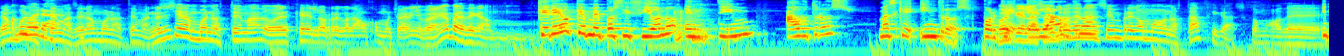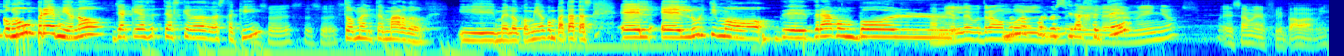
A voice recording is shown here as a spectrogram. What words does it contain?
Eran ¿Cómo buenos era? temas, eran buenos temas. No sé si eran buenos temas o es que los recordamos con mucho cariño, pero a mí me parece que eran... Creo que me posiciono en team outros más que intros. Porque, Porque las otras outro... eran siempre como nostálgicas, como de... Y como un premio, ¿no? Ya que te has quedado hasta aquí, Eso es, eso es. toma el temardo. Y me lo comía con patatas. El, el último de Dragon Ball. A mí el de Dragon no me Ball, acuerdo si era el de los niños, esa me flipaba a mí.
